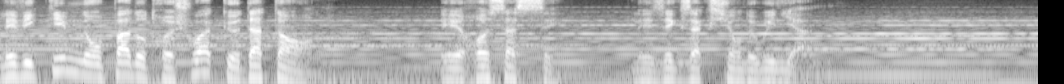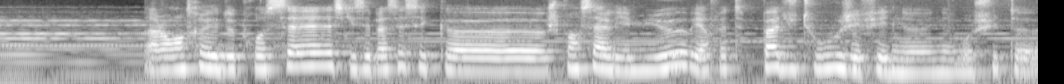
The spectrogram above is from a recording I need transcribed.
les victimes n'ont pas d'autre choix que d'attendre et ressasser les exactions de William. Alors entre les deux procès, ce qui s'est passé, c'est que je pensais aller mieux, et en fait pas du tout. J'ai fait une, rechute euh,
